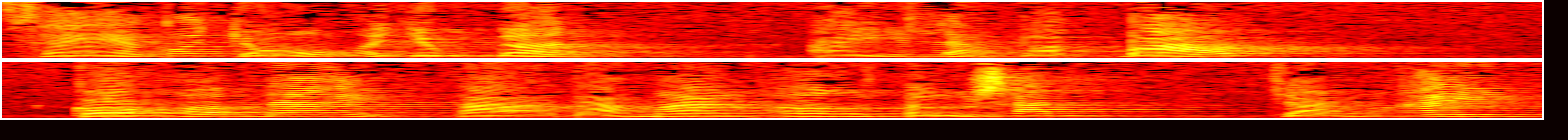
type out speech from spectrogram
sẽ có chỗ mà dùng đến. Ấy là vật báo. Còn hôm nay ta đã mang ơn tử sánh, Chẳng hay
